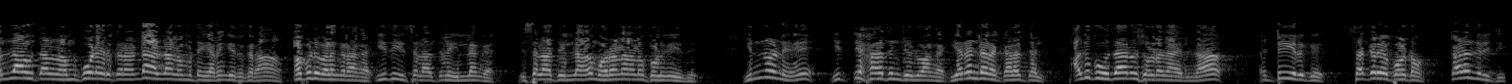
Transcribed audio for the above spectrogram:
அல்லாஹு தாலா நம்ம கூட இருக்கிறான்டா அல்லாஹ் நம்மகிட்ட இறங்கி இருக்கிறான் அப்படின்னு விளங்குறாங்க. இது இஸ்லாத்துல இல்லைங்க. இஸ்லாத்து இல்லாத முரணான கொள்கை இது. இன்னொன்னு இத்திஹாதுன்னு சொல்லுவாங்க இரண்டரை கலத்தல். அதுக்கு உதாரணம் சொல்றதா இருந்தா டீ இருக்கு சர்க்கரையை போட்டோம் கலந்துருச்சு.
